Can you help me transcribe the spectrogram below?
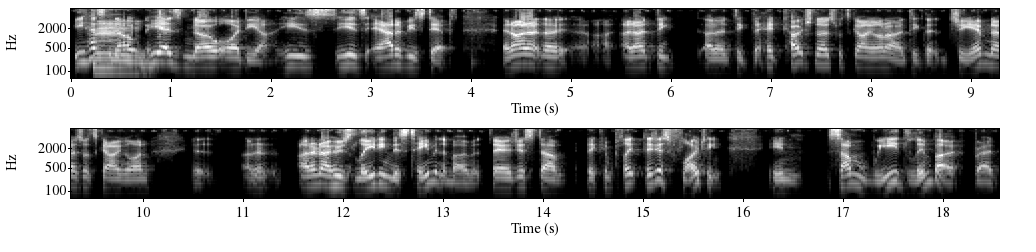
He has mm. no he has no idea. He's he is out of his depth, and I don't know. I don't think I don't think the head coach knows what's going on. I don't think the GM knows what's going on. I don't I don't know who's leading this team at the moment. They're just um they're complete. They're just floating in some weird limbo, Brad.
